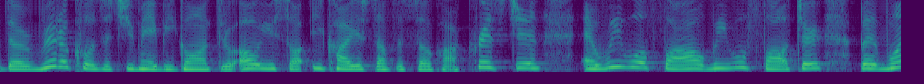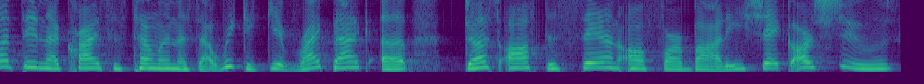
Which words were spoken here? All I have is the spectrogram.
the ridicules that you may be going through oh you saw you call yourself a so-called christian and we will fall we will falter but one thing that christ is telling us that we could get right back up dust off the sand off our body, shake our shoes,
